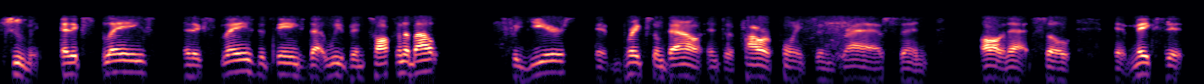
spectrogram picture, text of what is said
excuse me, it explains it explains the things that we've been talking about for years. It breaks them down into PowerPoints and graphs and all of that. So it makes it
